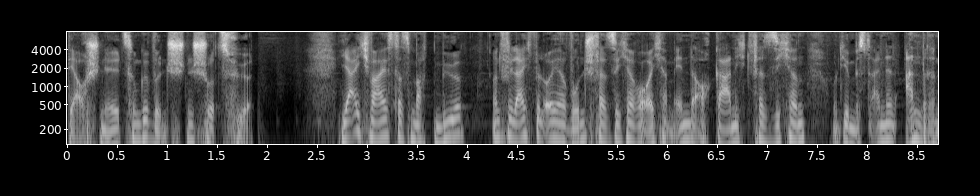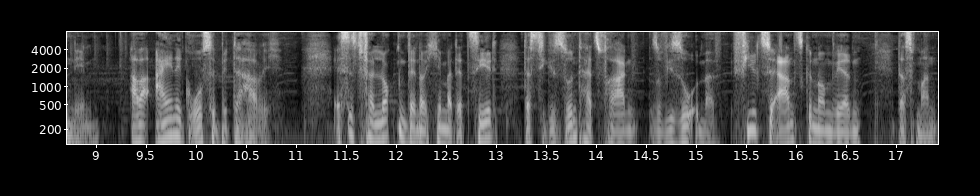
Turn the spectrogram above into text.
der auch schnell zum gewünschten Schutz führt. Ja, ich weiß, das macht Mühe und vielleicht will euer Wunschversicherer euch am Ende auch gar nicht versichern und ihr müsst einen anderen nehmen. Aber eine große Bitte habe ich. Es ist verlockend, wenn euch jemand erzählt, dass die Gesundheitsfragen sowieso immer viel zu ernst genommen werden, dass man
